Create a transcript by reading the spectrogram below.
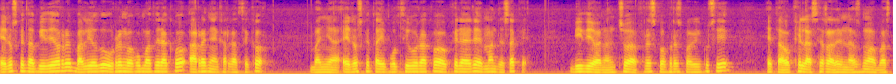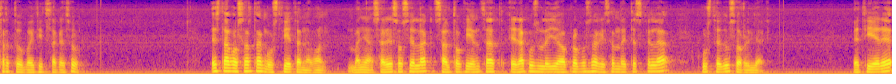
Erosketa bide horre balio du urrengo egun baterako arraina enkargatzeko, baina erosketa impultzigurako aukera ere eman dezake. Bideoan antxoa fresko-freskoak ikusi eta okela zerraren asmoa bastartu baititzakezu. Ez dago zertan guztietan egon, baina sare sozialak saltokientzat erakus lehioa proposak izan daitezkela uste du zorrilak. Beti ere,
